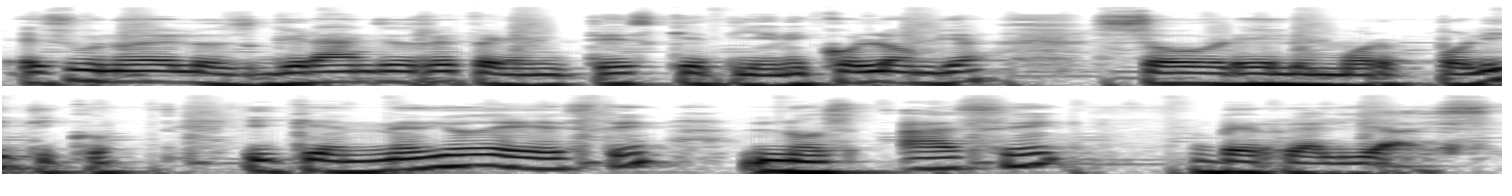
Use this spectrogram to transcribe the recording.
es uno de los grandes referentes que tiene Colombia sobre el humor político y que en medio de este nos hace ver realidades.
